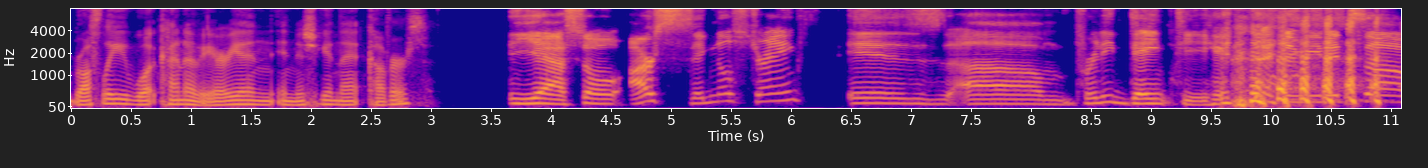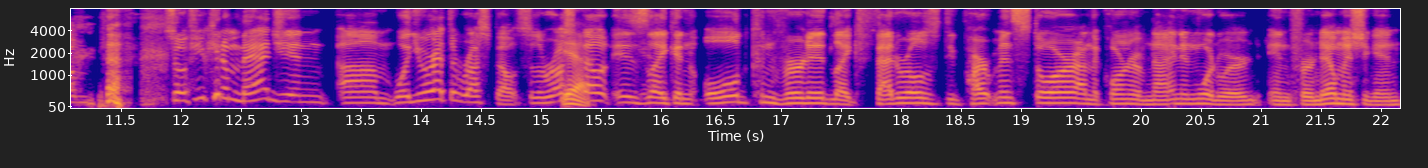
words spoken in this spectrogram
roughly what kind of area in in Michigan that covers? Yeah. So our signal strength is um pretty dainty. I mean, it's um so if you can imagine, um, well, you were at the Rust Belt. So the Rust yeah. Belt is like an old converted like Federal's department store on the corner of Nine and Woodward in Ferndale, Michigan.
